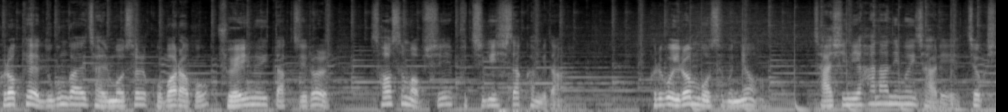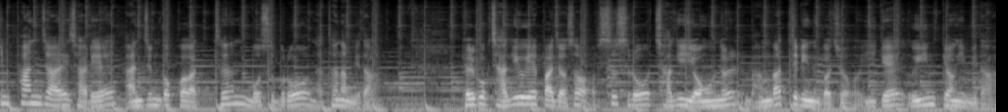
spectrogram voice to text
그렇게 누군가의 잘못을 고발하고 죄인의 딱지를 서슴없이 붙이기 시작합니다. 그리고 이런 모습은요, 자신이 하나님의 자리, 즉 심판자의 자리에 앉은 것과 같은 모습으로 나타납니다. 결국 자기의에 빠져서 스스로 자기 영혼을 망가뜨리는 거죠. 이게 의인병입니다.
